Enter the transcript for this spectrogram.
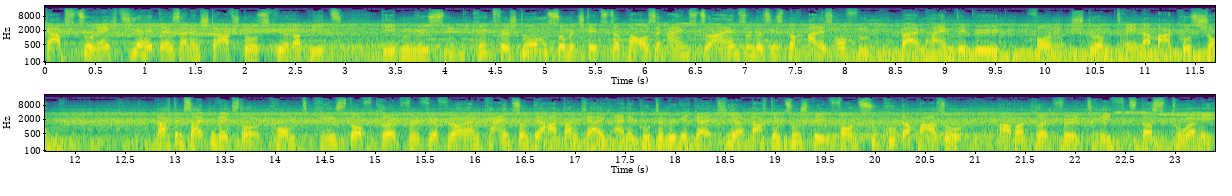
gab es zu Recht. Hier hätte es einen Strafstoß für Rapid geben müssen. Glück für Sturm, somit steht es zur Pause 1 zu 1 und es ist noch alles offen beim Heimdebüt von Sturmtrainer Markus Schopp. Nach dem Seitenwechsel kommt Christoph Kröpfel für Florian Kainz und der hat dann gleich eine gute Möglichkeit. Hier nach dem Zuspiel von Sukuta Pasu, aber Kröpfel trifft das Tor nicht.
